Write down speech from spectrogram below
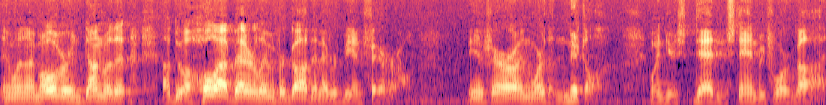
and when I'm over and done with it, I'll do a whole lot better living for God than ever being Pharaoh. Being Pharaoh isn't worth a nickel when you're dead and stand before God.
